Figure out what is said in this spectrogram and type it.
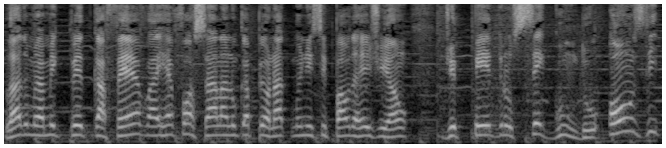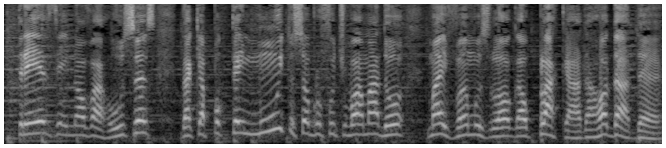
lá do meu amigo Pedro Café, vai reforçar lá no Campeonato Municipal da região de Pedro II. 11 13 em Nova Russas. Daqui a pouco tem muito sobre o futebol amador, mas vamos logo ao placar da rodada.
